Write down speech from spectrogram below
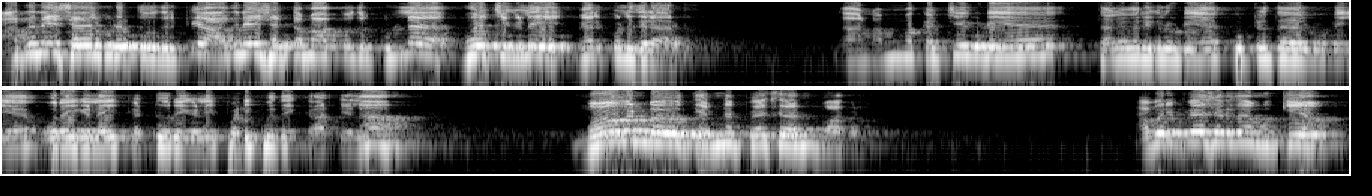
அதனை செயல்படுத்துவதற்கு அதனை சட்டமாக்குவதற்குள்ள முயற்சிகளை மேற்கொள்ளுகிறார்கள் நான் நம்ம கட்சியினுடைய தலைவர்களுடைய கூட்டத்தலைவர்களுடைய உரைகளை கட்டுரைகளை படிப்பதை காட்டிலாம் மோகன் பகவத் என்ன பேசுறாருன்னு பார்க்கணும். அவர் பேசுறதா முக்கியம்.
